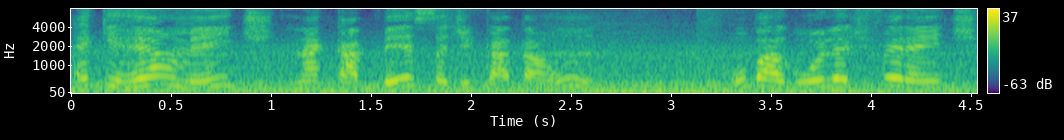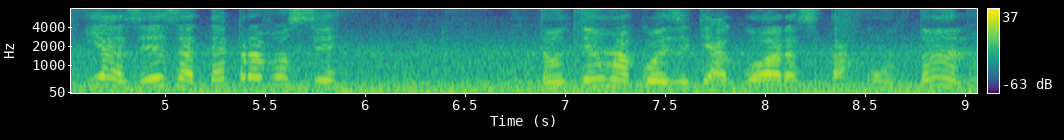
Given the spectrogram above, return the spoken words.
É que realmente, na cabeça de cada um, o bagulho é diferente. E às vezes até para você. Então tem uma coisa que agora você tá contando,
